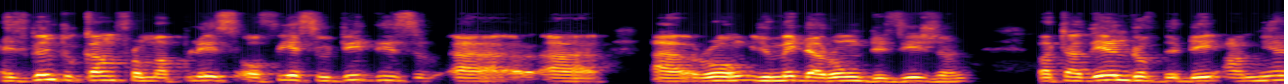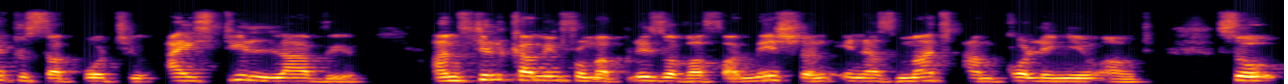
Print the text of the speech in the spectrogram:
is going to come from a place of yes, you did this uh, uh, uh, wrong, you made a wrong decision, but at the end of the day, I'm here to support you. I still love you. I'm still coming from a place of affirmation in as much I'm calling you out. So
